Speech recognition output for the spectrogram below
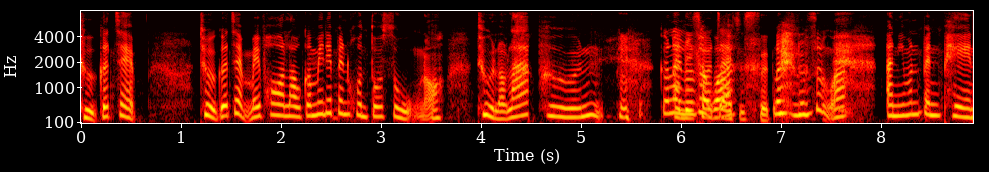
ถือก็เจ็บ ถือก็เจ็บไม่พอเราก็ไม่ได้เป็นคนตัวสูงเนาะถือแล้วลากพื้น ก็เลยรู้สึกว่าอันนี้เข้าใจสุดๆเลยรู้สึกว่า อันนี้มันเป็น pain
